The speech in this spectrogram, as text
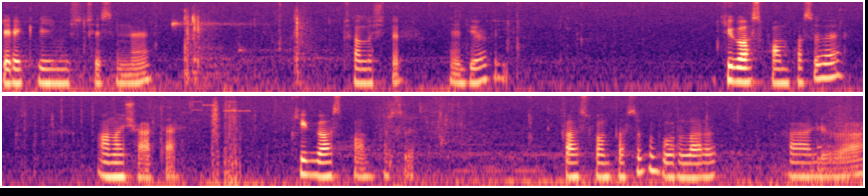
gerekliymiş gerekliymişçesine. Çalıştır. Ne diyor? İki gaz pompası ve ana şarter. 2 gaz pompası. Gaz pompası bu buraları galiba.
